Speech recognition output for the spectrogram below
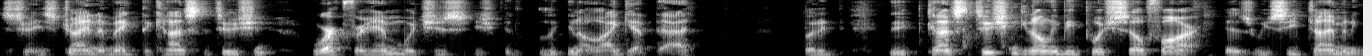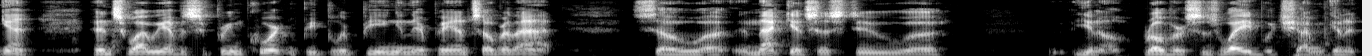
he's trying to make the Constitution work for him, which is you know I get that, but it, the Constitution can only be pushed so far, as we see time and again. Hence why we have a Supreme Court and people are peeing in their pants over that. So, uh, and that gets us to, uh, you know, Roe versus Wade, which I'm going to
